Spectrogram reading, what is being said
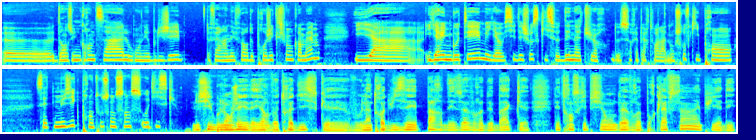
euh, dans une grande salle où on est obligé de faire un effort de projection quand même, il y a, il y a une beauté, mais il y a aussi des choses qui se dénaturent de ce répertoire-là. Donc je trouve qu'il prend, cette musique prend tout son sens au disque. Lucille Boulanger, d'ailleurs, votre disque, vous l'introduisez par des œuvres de Bach, des transcriptions d'œuvres pour clavecin, et puis il y a des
